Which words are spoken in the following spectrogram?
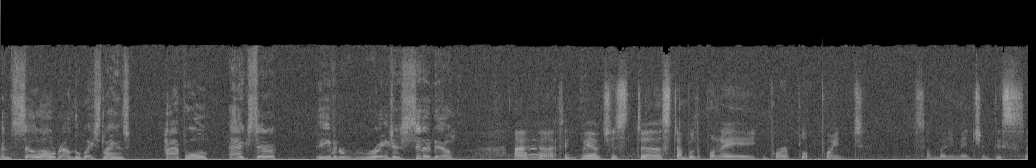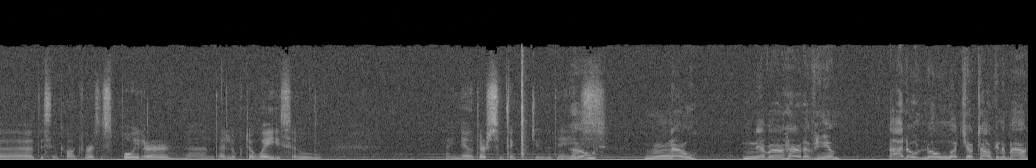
and sell all around the wastelands. High Pool, Ag Center, even Ranger Citadel. Ah, I think we have just uh, stumbled upon a important plot point. Somebody mentioned this uh, this encounter as a spoiler, and I looked away, so I know there's something to do with Ace. No, never heard of him. I don't know what you're talking about.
